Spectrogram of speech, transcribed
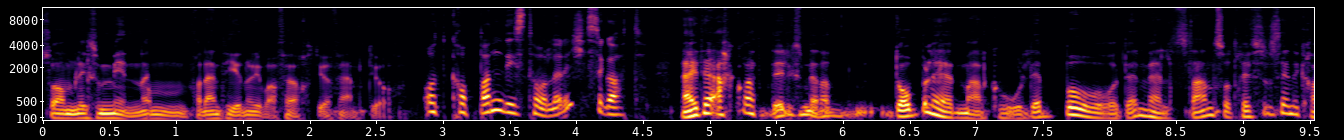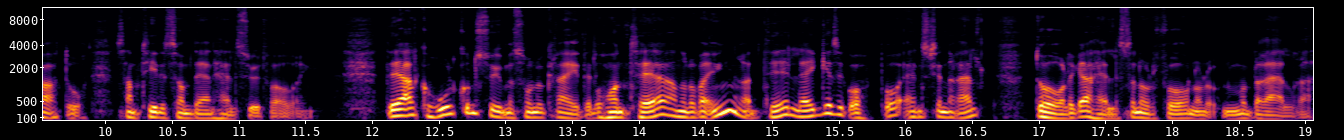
som liksom minner om fra den tiden de var 40 og 50 år. Og kroppene deres tåler det ikke så godt. Nei, det er akkurat det er liksom denne dobbeltheten med alkohol. Det er både en velstands- og trivselsindikator, samtidig som det er en helseutfordring. Det alkoholkonsumet som du greide å håndtere når du var yngre, det legger seg oppå en generelt dårligere helse når du får når du blir eldre.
